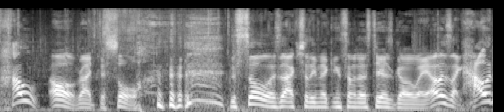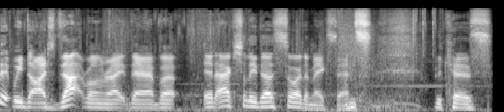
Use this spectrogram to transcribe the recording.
How? Oh, right, the soul. the soul is actually making some of those tears go away. I was like, how did we dodge that one right there? But it actually does sort of make sense. Because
